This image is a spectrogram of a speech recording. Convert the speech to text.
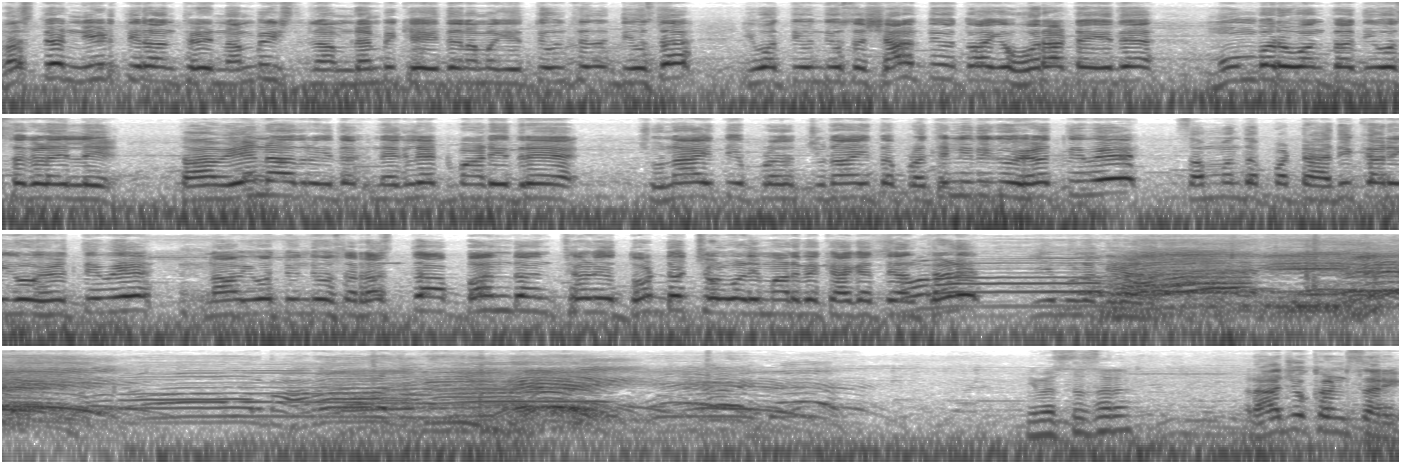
ರಸ್ತೆ ನೀಡ್ತೀರಾ ಅಂತ ಹೇಳಿ ನಂಬಿ ನಮ್ಮ ನಂಬಿಕೆ ಇದೆ ನಮಗೆ. ಇವತ್ತಿನ ದಿವಸ ಇವತ್ತಿನ ದಿವಸ ಶಾಂತಿಯುತವಾಗಿ ಹೋರಾಟ ಇದೆ. ಮುಂಬರುವಂತ ದಿವಸಗಳಲ್ಲಿ ತಾವೇನಾದರೂ ಇದಕ್ಕೆ ನೆಗ್ಲೆಕ್ಟ್ ಮಾಡಿದ್ರೆ ಚುನಾಯಿತಿ ಪ್ರ- ಚುನಾಯಿತ ಪ್ರತಿನಿಧಿಗೂ ಹೇಳ್ತೀವಿ, ಸಂಬಂಧಪಟ್ಟ ಅಧಿಕಾರಿಗಳು ಹೇಳ್ತೀವಿ. ನಾವು ಇವತ್ತಿನ ದಿವಸ ರಸ್ತೆ ಬಂದ್ ಅಂತ ಹೇಳಿ ದೊಡ್ಡ ಚಳುವಳಿ ಮಾಡ್ಬೇಕಾಗತ್ತೆ ಅಂತ ಹೇಳಿ ಈ ಮೂಲಕ ನಿಮ್ಮ ಹೆಸರು ಸರ್? ರಾಜು ಖಂಡ್ಸರಿ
